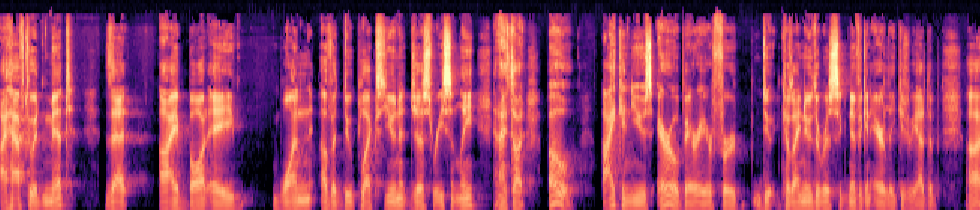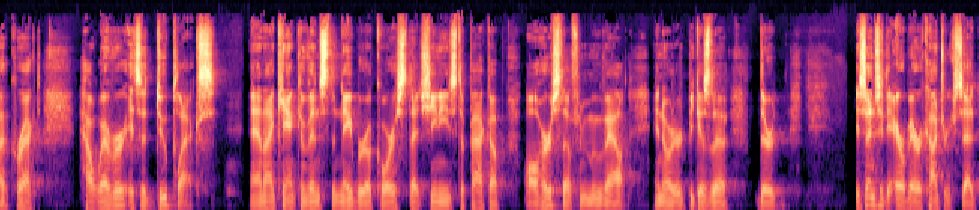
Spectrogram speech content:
I have to admit that I bought a one of a duplex unit just recently, and I thought, oh, I can use AeroBarrier for because I knew there was significant air leakage we had to uh, correct. However, it's a duplex. And I can't convince the neighbor, of course, that she needs to pack up all her stuff and move out in order because the they're essentially the AeroBarrier contract said,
